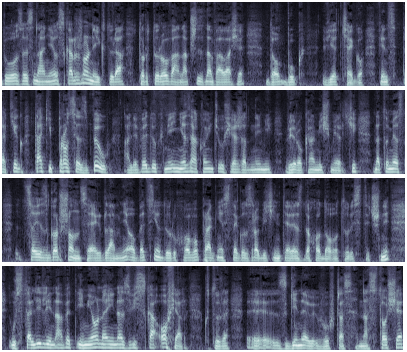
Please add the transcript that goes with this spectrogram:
było zeznanie oskarżonej, która torturowana przyznawała się do Bóg wie czego. Więc takiego, taki proces był, ale według mnie nie zakończył się żadnymi wyrokami śmierci. Natomiast, co jest gorszące jak dla mnie, obecnie Doruchowo pragnie z tego zrobić interes dochodowo-turystyczny. Ustalili nawet imiona i nazwiska ofiar, które y, zginęły wówczas na stosie.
